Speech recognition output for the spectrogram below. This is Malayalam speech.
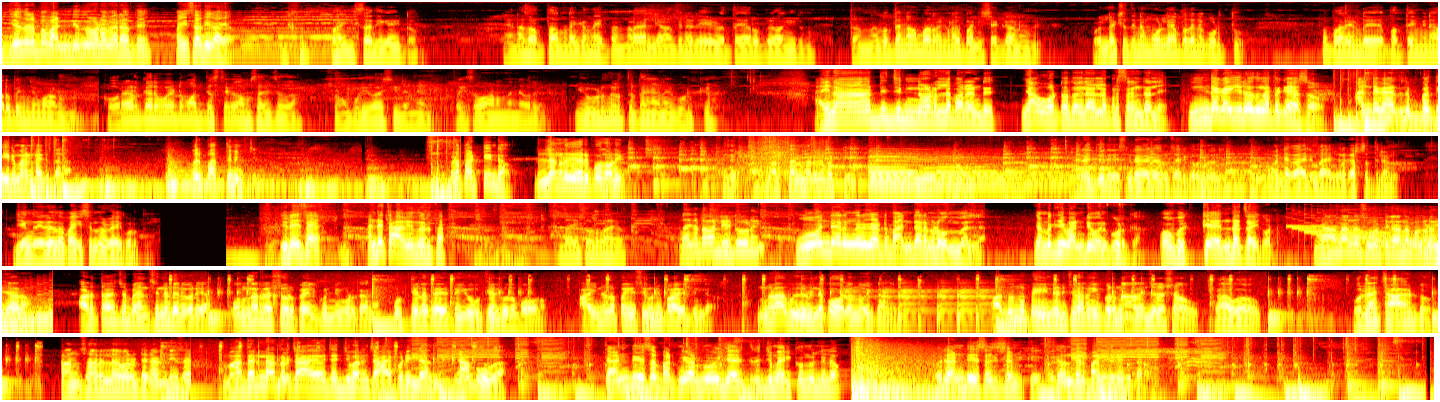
ഇജ്ജ് ഇപ്പൊ വണ്ടി ഒന്നും ഓടാൻ വരാത്ത? പൈസ അധികമായോ പൈസ അധികമായിട്ടോ ഞാൻ ആ ഇപ്പൊ ഇപ്പം ഞങ്ങളെ കല്യാണത്തിന് ഒരു എഴുപത്തയ്യായിരം റുപ്യ വാങ്ങിയിരുന്നു. തന്നപ്പോൾ തന്നെ അവൻ പറഞ്ഞിരിക്കണത് പലിശക്കാണ്. ഒരു ലക്ഷത്തിന്റെ മുകളിൽ ഞാൻ അപ്പോൾ തന്നെ കൊടുത്തു. അപ്പോൾ പറയുന്നുണ്ട് പത്തേമ്പതിനായിരം റുപ്യ ഇഞ്ഞും വേണമെന്ന്. കുറേ ആൾക്കാർ പോയിട്ട് മധ്യസ്ഥയൊക്കെ സംസാരിച്ചതാ. പക്ഷെ അവൻ പുടിവാശിയിൽ തന്നെയാണ്. പൈസ വേണം തന്നെ പറയുന്നത് എവിടെ നിർത്തിട്ടാ എടുത്തിട്ടാണ് ഞാനത് കൊടുക്കുക അതിനാദ്യം ജിന്നോടല്ലേ പറയണ്ട്? ഞാൻ ഓട്ടോ തൊഴിലാളിയുടെ പ്രസിഡന്റ് അല്ലേ? എന്റെ കയ്യിലോ ഒതുങ്ങാത്ത കേസോ എന്റെ കാര്യത്തിൽ ഇപ്പൊ തീരുമാനം ഉണ്ടാക്കി തരാം. ഒരു പത്ത് മിനിറ്റ്. ഇവിടെ പട്ടി ഉണ്ടോ ഇല്ല അങ്ങോട്ട് കയറി പോന്നോളി? വർത്താനം പറഞ്ഞ പട്ടിയോ ഞാൻ ജുനേസിന്റെ കാര്യം സംസാരിക്കാൻ വന്നാണ് അവന്റെ കാര്യം ഭയങ്കര കഷ്ടത്തിലാണ്. എങ്ങനെയായിരുന്നു പൈസ ഒന്ന് ഒഴിവാക്കി കൊടുക്കും. ജുനേസേ എന്റെ ചാവി ഒന്ന് എടുത്താ. എന്തായി കേട്ട് എന്റെ വണ്ടി ഓന്റെ ഇറങ്ങൽ കേട്ടപ്പോൾ എന്റെ ഇറങ്ങൽ ഒന്നുമല്ല. നമുക്ക് ഈ വണ്ടി ഓനക്ക് കൊടുക്കുക ഓ വിൽക്കുക എന്താ ചായിക്കോട്ടെ ഞാൻ നല്ല സുഖത്തിലാന്നപ്പോ ഇവിടെ വിചാരം. അടുത്ത ആഴ്ച ബെൻസിന്റെ ഡെലിവറിയാ ഒന്നര ലക്ഷം റുപ്യ അതിൽ കുഞ്ഞു കൊടുക്കാനാ. കുട്ടികളൊക്കെ ആയിട്ട് യു കെയിലേക്ക് ഒന്ന് പോകണം അതിനുള്ള പൈസയും കൂടി ആയിട്ടില്ല. നിങ്ങൾ ആ വീടിന്റെ കോലം നോക്കിക്കാണി. അതൊന്ന് പെയിന്റ് അടിച്ച് ഇറങ്ങിയപ്പോ ഒരു നാലഞ്ച് ലക്ഷം ആവും. ആവും ആവും. ഒരു ഗ്ലാസ് ചായ കിട്ടോ? പഞ്ചസാരല്ല പറഞ്ഞിട്ട് രണ്ട് ദിവസം മധുരമില്ലാത്തൊരു ചായ വെച്ച് അജ്ജ് പറയും ചായപ്പൊടി ഇല്ലാതെ ഞാൻ പോവുക. രണ്ട് ദിവസം പട്ടിണി കിടന്നു വിചാരിച്ചിട്ട് അജ്ജ് മരിക്കൊന്നുമില്ലല്ലോ. ഒരു രണ്ട് ദിവസം ശ്രമിക്കുക നമുക്ക് എന്തെങ്കിലും പണി ശരിയാക്കി തരാം.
